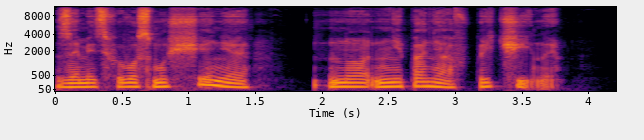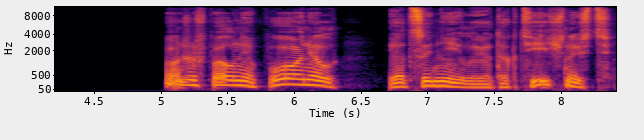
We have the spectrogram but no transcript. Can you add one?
заметив его смущение, но не поняв причины. Он же вполне понял и оценил ее тактичность,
